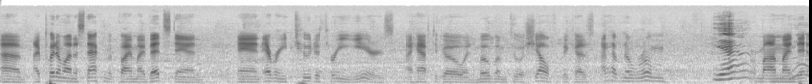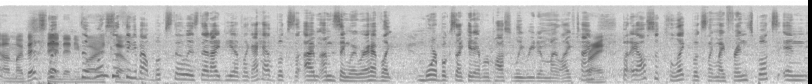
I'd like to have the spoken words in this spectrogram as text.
Um, I put them on a stack by my bedstand, and every two to three years, I have to go and move them to a shelf because I have no room Yeah. on my Yeah. on my bedstand But anymore. The one good so. thing about books, though, is that idea of like I have books. I'm, I'm the same way where I have like more books I could ever possibly read in my lifetime. Right. But I also collect books like my friends' books, and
